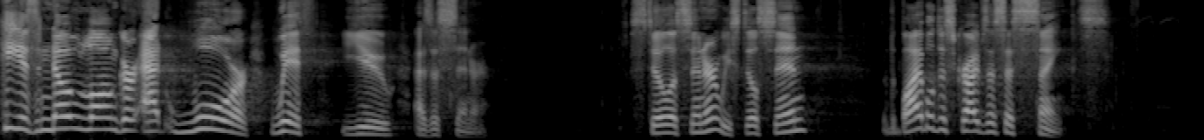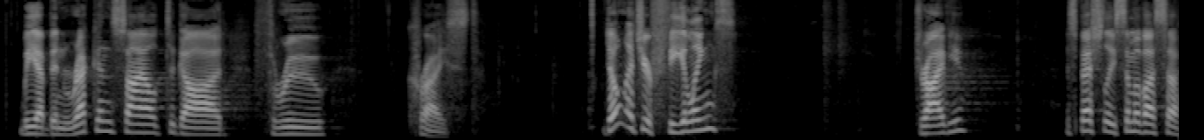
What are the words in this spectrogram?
He is no longer at war with you as a sinner. Still a sinner, we still sin. But the Bible describes us as saints. We have been reconciled to God through Christ. Don't let your feelings drive you, especially some of us. Uh,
